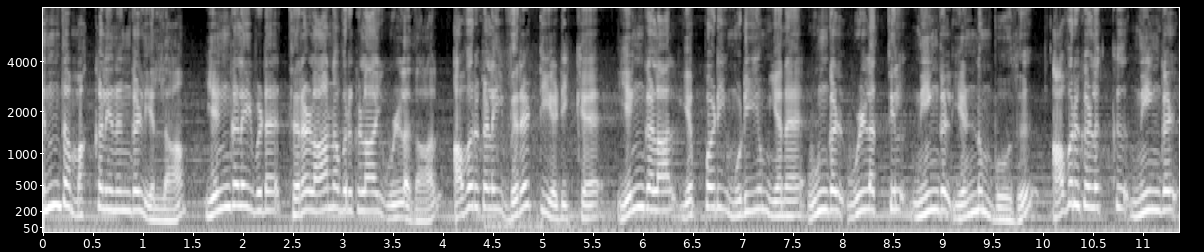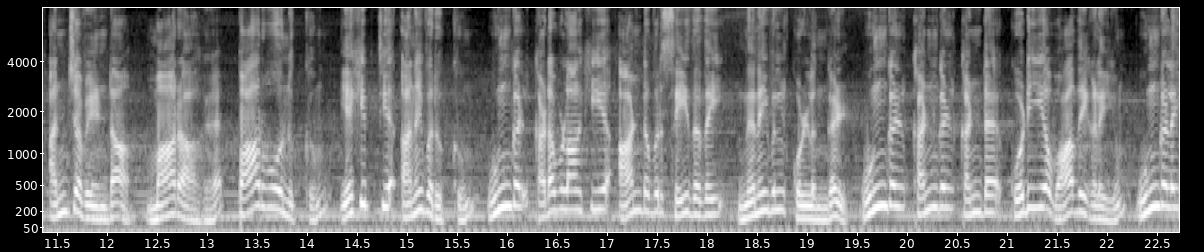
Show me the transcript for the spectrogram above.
இந்த மக்களினங்கள் எல்லாம் எங்களை விட திரளானவர்களாய் உள்ளதால் அவர்களை விரட்டியடிக்க எங்களால் எப்படி முடியும் என உங்கள் உள்ளத்தில் நீங்கள் எண்ணும்போது அவர்களுக்கு நீங்கள் அஞ்ச வேண்டாம். மாறாக பார்வோனுக்கும் எகிப்திய அனைவருக்கும் உங்கள் கடவுளாகிய ஆண்டவர் செய்ததை நினைவில் கொள்ளுங்கள். உங்கள் கண்கள் கண்ட கொடிய வாதைகளையும் உங்களை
